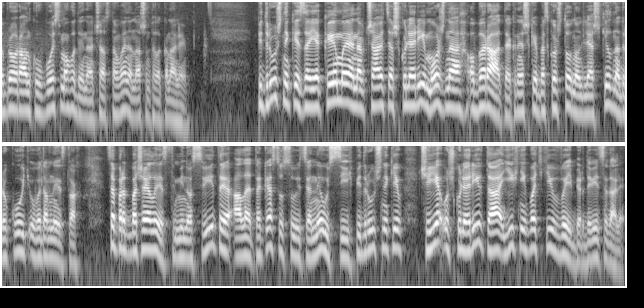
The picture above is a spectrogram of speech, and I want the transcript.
Доброго ранку, 8 година. Час новин на нашому телеканалі. Підручники, за якими навчаються школярі, можна обирати. Книжки безкоштовно для шкіл надрукують у видавництвах. Це передбачає лист Міносвіти, але таке стосується не усіх підручників. Чи є у школярів та їхніх батьків вибір? Дивіться далі.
